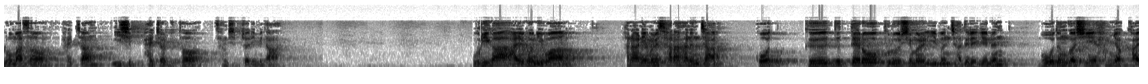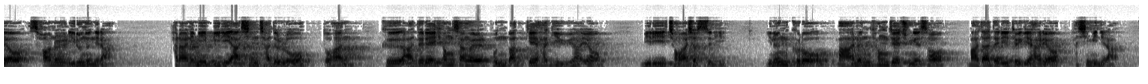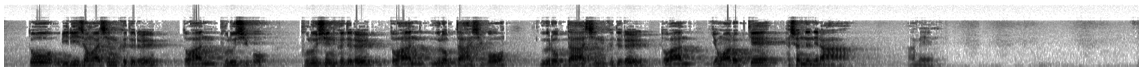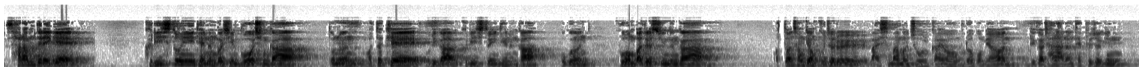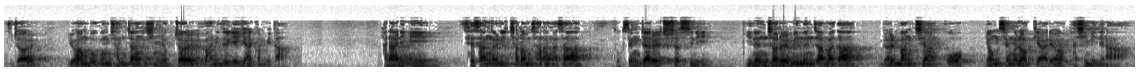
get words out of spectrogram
로마서 8장 28절부터 30절입니다. 우리가 알거니와 하나님을 사랑하는 자, 곧 그 뜻대로 부르심을 입은 자들에게는 모든 것이 합력하여 선을 이루느니라. 하나님이 미리 아신 자들로 또한 그 아들의 형상을 본받게 하기 위하여 미리 정하셨으니 이는 그로 많은 형제 중에서 맏아들이 되게 하려 하심이니라. 또 미리 정하신 그들을 또한 부르시고 부르신 그들을 또한 의롭다 하시고 의롭다 하신 그들을 또한 영화롭게 하셨느니라. 아멘. 사람들에게 그리스도인이 되는 것이 무엇인가 또는 어떻게 우리가 그리스도인이 되는가 혹은 구원받을 수 있는가 어떤 성경 구절을 말씀하면 좋을까요? 물어보면 우리가 잘 아는 대표적인 구절 요한복음 3장 16절 많이들 얘기할 겁니다. 하나님이 세상을 이처럼 사랑하사 독생자를 주셨으니 이는 저를 믿는 자마다 멸망치 않고 영생을 얻게 하려 하심이니라.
